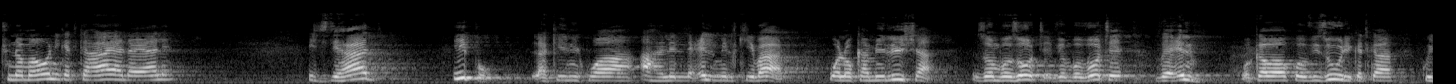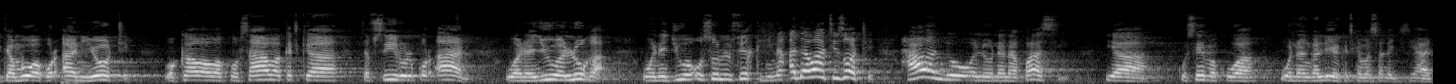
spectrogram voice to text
tuna maoni katika haya na yale? Ijtihad ipo lakini kwa ahli ilmi alkibar walokamilisha zombo zote vyombo vyote vya ilmu. Wakawa wako vizuri katika kuitambua Qur'ani yote. Wakawa wako sawa katika tafsiru al-Qur'an wanajua lugha wanajua usul fiqh na adawati zote. Hawa ndio waliona nafasi ya kusema kuwa wanaangalia katika masala ya jihad.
